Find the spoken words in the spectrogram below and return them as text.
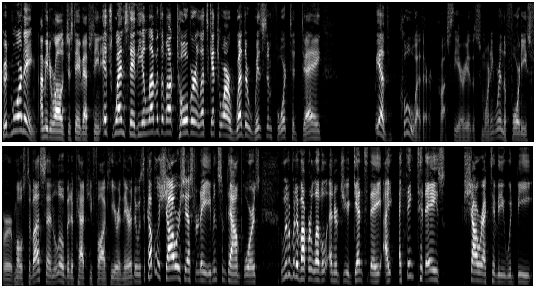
Good morning. I'm meteorologist Dave Epstein. It's Wednesday, the 11th of October. Let's get to our weather wisdom for today. We have cool weather across the area this morning. We're in the 40s for most of us and a little bit of patchy fog here and there. There was a couple of showers yesterday, even some downpours, a little bit of upper level energy again today. I, I think today's shower activity would be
